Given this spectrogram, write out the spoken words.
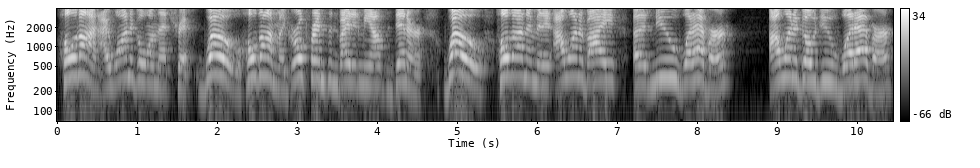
hold on, I want to go on that trip. Whoa, hold on, my girlfriend's invited me out to dinner. Whoa, hold on a minute, I want to buy a new whatever. I want to go do whatever.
